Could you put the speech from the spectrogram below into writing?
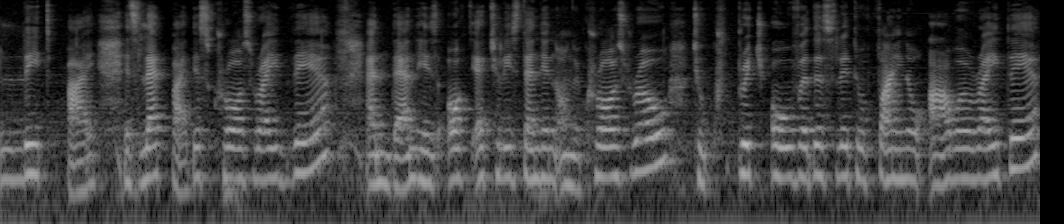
led by is led by this cross right there, and then he's actually standing on the crossroad to bridge over this little final hour right there.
